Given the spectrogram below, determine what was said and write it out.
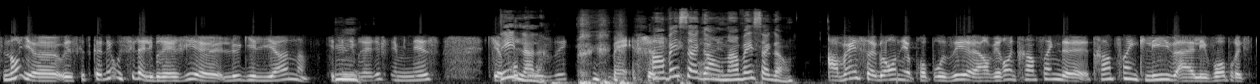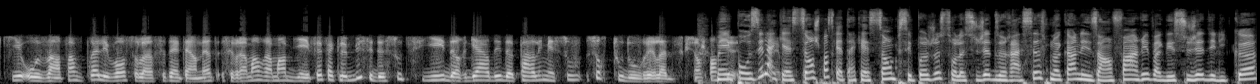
Sinon, il y a, est-ce que tu connais aussi la librairie Le Qui est une hmm. librairie féministe, qui a proposé... Ben, en 20 secondes, en 20 secondes. En 20 secondes, il a proposé euh, environ une 35, de, 35 livres à aller voir pour expliquer aux enfants. Vous pourrez aller voir sur leur site Internet. C'est vraiment, vraiment bien fait. Fait que le but, c'est de s'outiller, de regarder, de parler, mais surtout d'ouvrir la discussion. Je pense mais poser la question, je pense que ta question, puis c'est pas juste sur le sujet du racisme. quand les enfants arrivent avec des sujets délicats,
